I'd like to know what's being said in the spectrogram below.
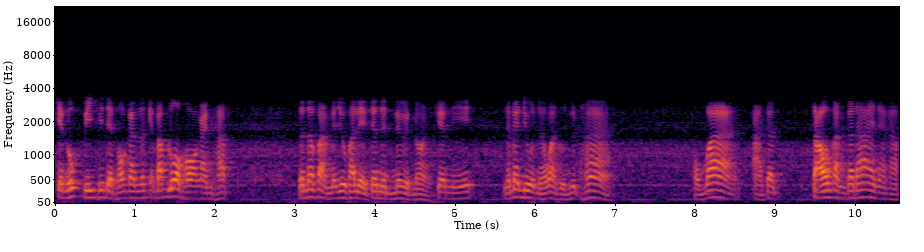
เกมลุกบีทีเด็ดพอกันแล้วเกมรับรั่วพอกันครับส่วนทางฝั่งแมนยูพาเลตจะหนืดหนืดๆหน่อยเกมนี้และแมนยูเหนือกว่า 0.5 ผมว่าอาจจะเจ้ากันก็ได้นะครับ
